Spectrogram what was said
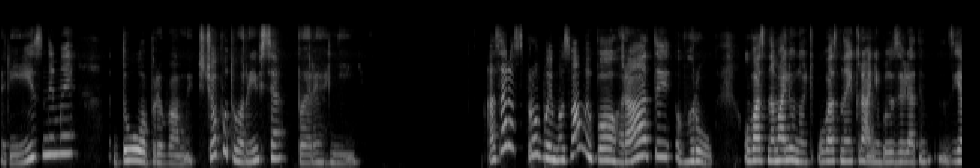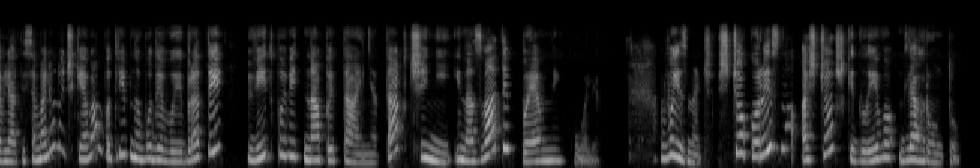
різними добривами, щоб утворився перегній. А зараз спробуємо з вами пограти в гру. У вас на малюноч... у вас на екрані будуть з'являти... з'являтися малюночки, а вам потрібно буде вибрати відповідь на питання, так чи ні, і назвати певний колір. Визнач, що корисно, а що шкідливо для ґрунту.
